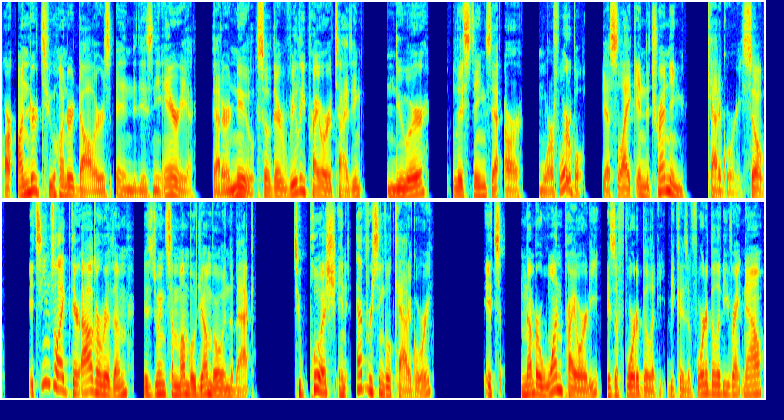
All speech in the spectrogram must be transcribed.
are under $200 in the Disney area that are new. So they're really prioritizing newer listings that are more affordable, just like in the trending category. So it seems like their algorithm is doing some mumbo jumbo in the back to push in every single category. Its number one priority is affordability because affordability right now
